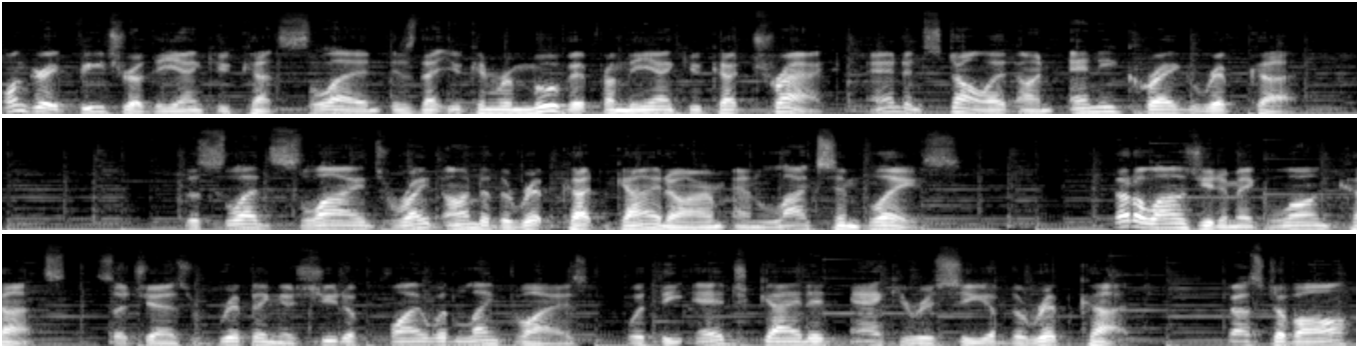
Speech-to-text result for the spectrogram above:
One great feature of the AccuCut sled is that you can remove it from the AccuCut track and install it on any Kreg rip cut. The sled slides right onto the rip cut guide arm and locks in place. That allows you to make long cuts, such as ripping a sheet of plywood lengthwise with the edge-guided accuracy of the rip cut. Best of all,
